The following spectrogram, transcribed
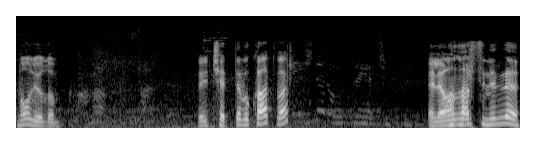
Ne oluyor oğlum? E, chatte vukuat var. Elemanlar sinirli.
